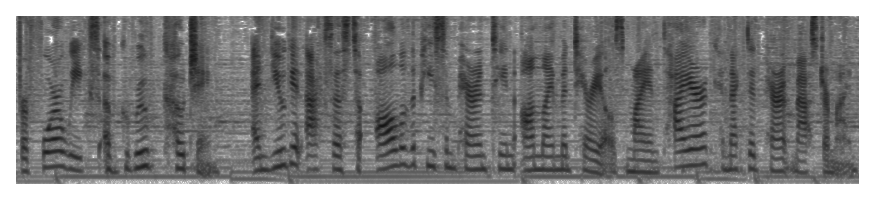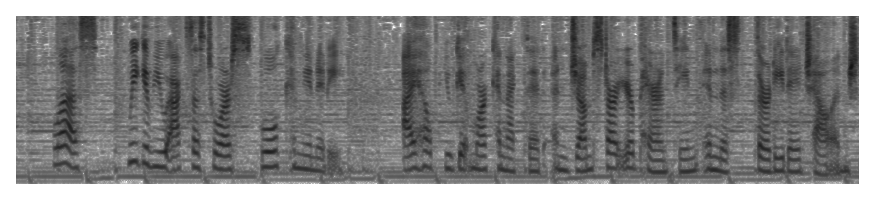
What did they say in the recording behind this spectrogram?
for four weeks of group coaching, and you get access to all of the Peace and Parenting online materials, my entire Connected Parent Mastermind. Plus, we give you access to our school community. I help you get more connected and jumpstart your parenting in this 30 day challenge.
